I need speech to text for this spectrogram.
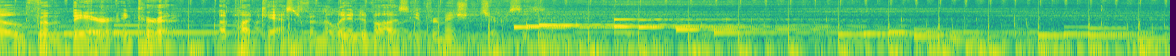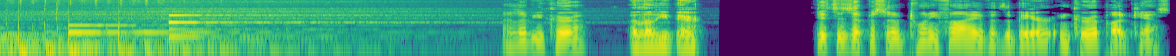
Hello from Baehr and Curadh, a podcast from the Land of Oz Information Services. I love you, Curadh. I love you, Baehr. This is episode 25 of the Baehr and Curadh podcast.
